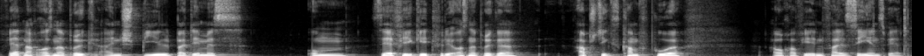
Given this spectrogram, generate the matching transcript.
fährt nach Osnabrück, ein Spiel, bei dem es um sehr viel geht für die Osnabrücker. Abstiegskampf pur, auch auf jeden Fall sehenswert.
